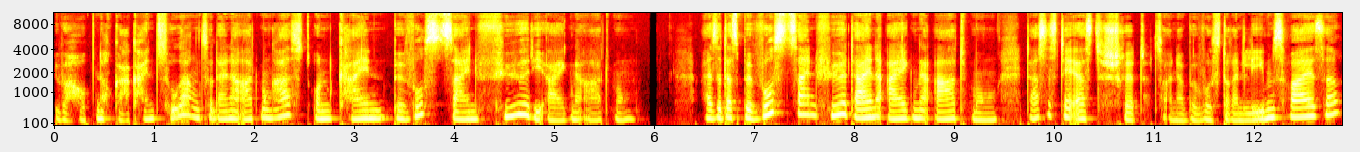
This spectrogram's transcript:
überhaupt noch gar keinen Zugang zu deiner Atmung hast und kein Bewusstsein für die eigene Atmung. Also das Bewusstsein für deine eigene Atmung, das ist der erste Schritt zu einer bewussteren Lebensweise.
